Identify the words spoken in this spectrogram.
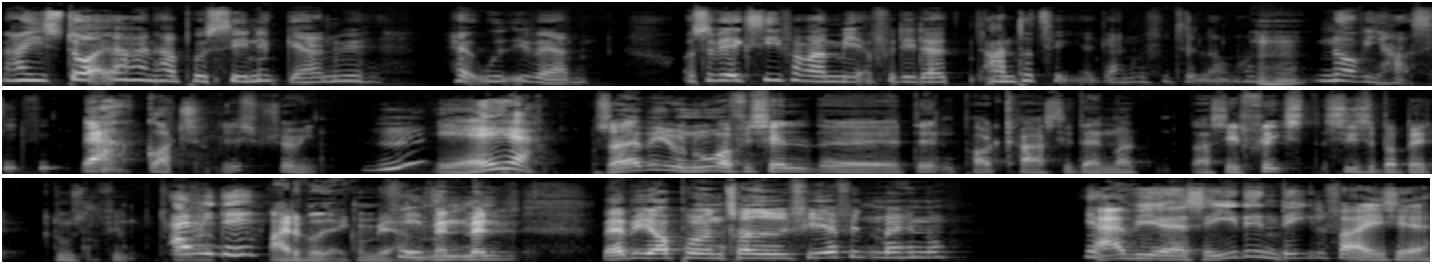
han har historier, han har på sinde gerne vil have ud i verden. Og så vil jeg ikke sige for meget mere, fordi der er andre ting, jeg gerne vil fortælle om ham, Mhm. mm-hmm. når vi har set film. Ja, godt. Det synes jeg er fint. Ja, ja. Og så er vi jo nu officielt øh, den podcast i Danmark, der har set flest Sisse Babette Knudsen film. tror Er vi det? Nej, det ved jeg ikke, om vi er. Fedt. Men, men hvad er vi oppe på en tredje, fjerde film med hende nu? Ja, vi har set en del faktisk, ja.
